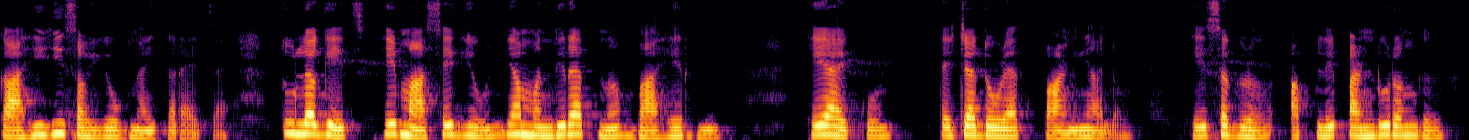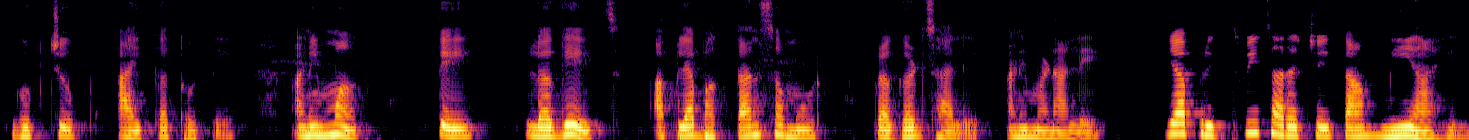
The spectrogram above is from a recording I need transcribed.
काहीही सहयोग नाही करायचा आहे. तू लगेच हे मासे घेऊन या मंदिरातनं बाहेर निघ. हे ऐकून त्याच्या डोळ्यात पाणी आलं. हे सगळं आपले पांडुरंग गुपचूप ऐकत होते. आणि मग ते लगेच आपल्या भक्तांसमोर प्रगट झाले आणि म्हणाले या पृथ्वीचा रचयिता मी आहे.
